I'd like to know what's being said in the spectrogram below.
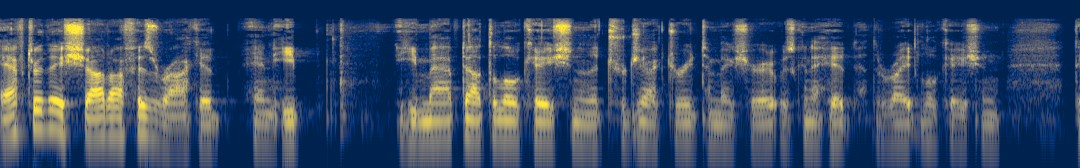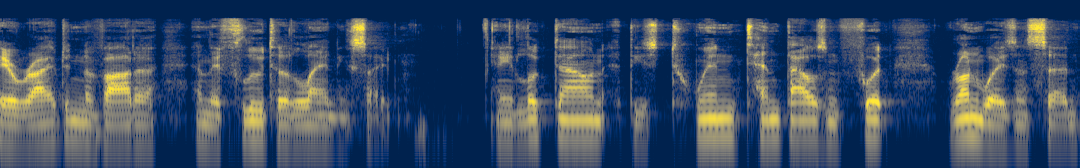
after they shot off his rocket and he he mapped out the location and the trajectory to make sure it was going to hit the right location they arrived in nevada and they flew to the landing site. And he looked down at these twin 10,000 foot runways and said,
